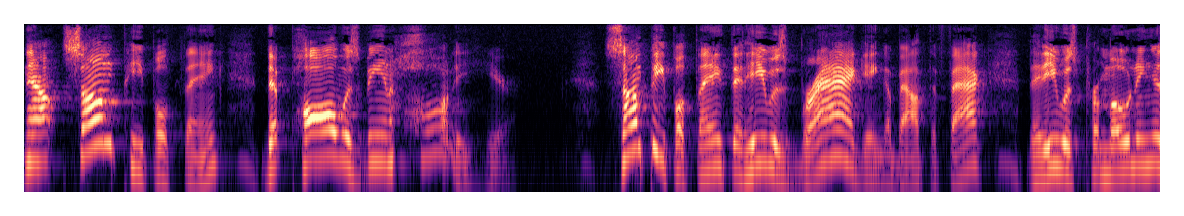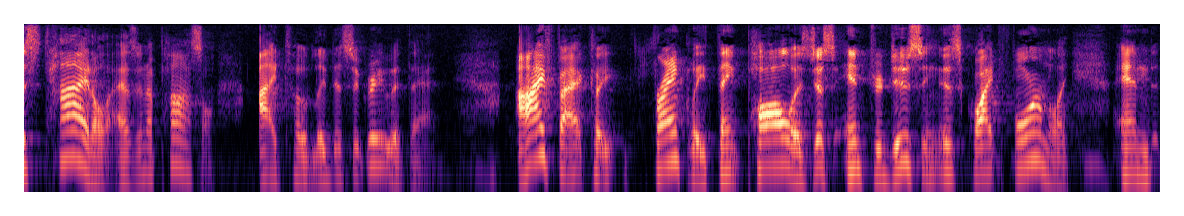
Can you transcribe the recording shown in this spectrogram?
Now, some people think that Paul was being haughty here. Some people think that he was bragging about the fact that he was promoting his title as an apostle. I totally disagree with that. I frankly, frankly think Paul is just introducing this quite formally. And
